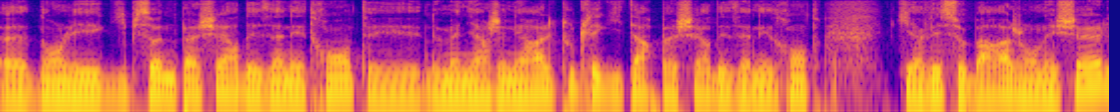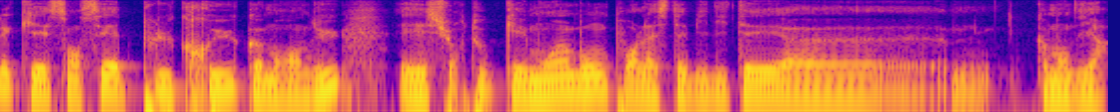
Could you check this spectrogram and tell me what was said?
euh, dans les Gibson pas chers des années 30 et de manière générale toutes les guitares pas chères des années 30 qui avaient ce barrage en échelle qui est censé être plus cru comme rendu et surtout qui est moins bon pour la stabilité comment dire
